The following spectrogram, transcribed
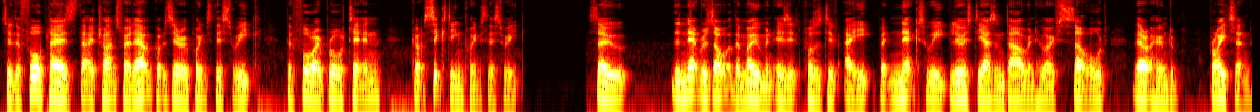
So the four players that I transferred out got zero points this week. The four I brought in got 16 points this week. So the net result at the moment is it's positive eight, but next week Luis Diaz and Darwin, who I've sold, they're at home to Brighton,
